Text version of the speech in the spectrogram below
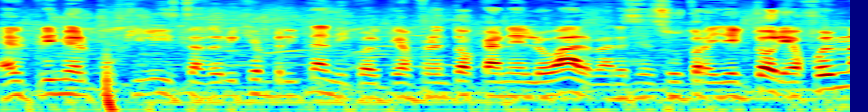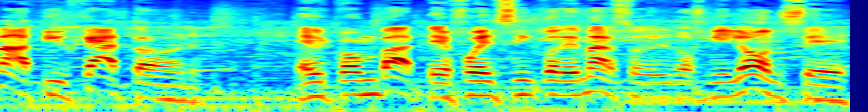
El primer pugilista de origen británico al que enfrentó Canelo Álvarez en su trayectoria fue Matthew Hatton. El combate fue el 5 de marzo del 2011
